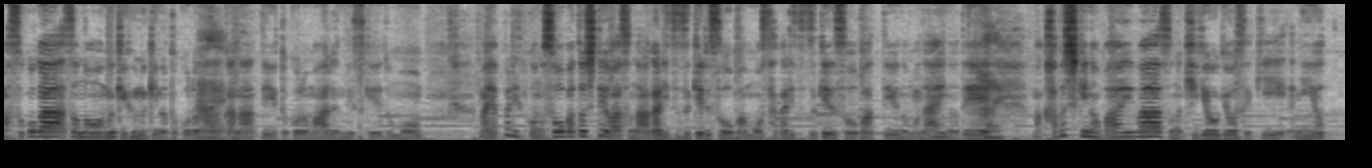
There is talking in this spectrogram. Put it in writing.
まあ、そこがその向き不向きのところなのかなっていうところもあるんですけれども。まあ、やっぱりこの相場としてはその上がり続ける相場も下がり続ける相場っていうのもないので、はい、まあ、株式の場合はその企業業績によって、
